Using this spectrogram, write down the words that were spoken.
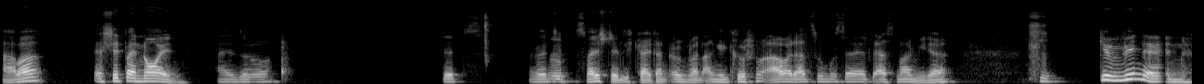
aber er steht bei neun. Also jetzt wird ja. die Zweistelligkeit dann irgendwann angegriffen, aber dazu muss er jetzt erstmal wieder gewinnen.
